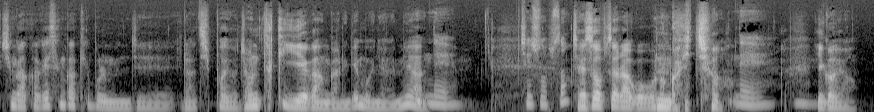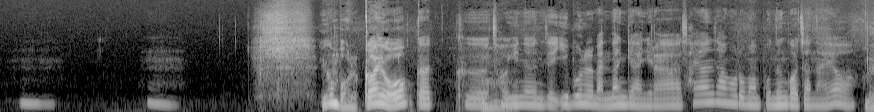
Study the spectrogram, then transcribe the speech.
심각하게 생각해 볼 문제라 싶어요. 저는 특히 이해가 안 가는 게 뭐냐면 네. 재수 없어? 재수 없어라고 오는 거 있죠. 네. 음. 이거요. 음. 음. 이건 뭘까요? 그러니까 그 어. 저희는 이제 이분을 만난 게 아니라 사연상으로만 보는 거잖아요. 네.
